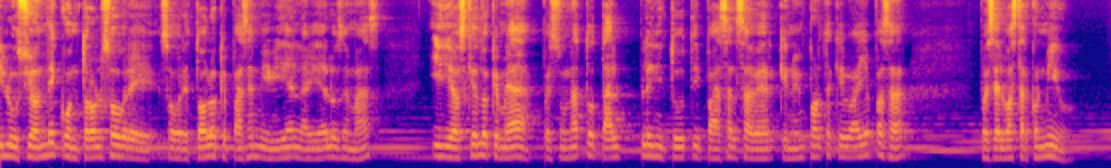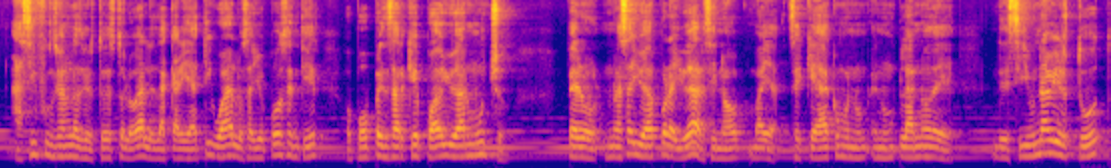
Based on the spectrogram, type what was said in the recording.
ilusión de control sobre, sobre todo lo que pasa en mi vida, en la vida de los demás. Y Dios, ¿qué es lo que me da? Pues una total plenitud y paz al saber que no importa qué vaya a pasar, pues Él va a estar conmigo. Así funcionan las virtudes teologales. La caridad igual, o sea, yo puedo sentir o puedo pensar que puedo ayudar mucho, pero no es ayudar por ayudar, sino, vaya, se queda como en un, en un plano de, de sí una virtud,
